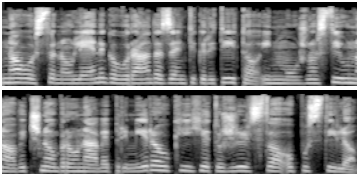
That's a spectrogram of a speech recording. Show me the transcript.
novo ustanovljenega urada za integriteto in možnosti v novične obravnave primerov, ki jih je tožilstvo opustilo.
